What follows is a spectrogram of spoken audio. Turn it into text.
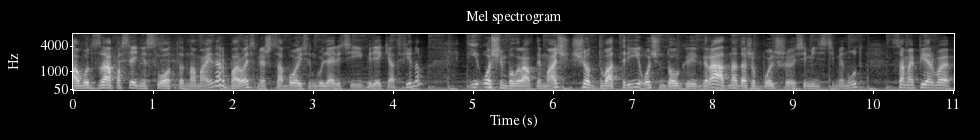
а вот за последний слот на майнер боролись между собой Singularity и греки от Финном. И очень был равный матч. Счет 2-3, очень долгая игра, одна даже больше 70 минут самое первое.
